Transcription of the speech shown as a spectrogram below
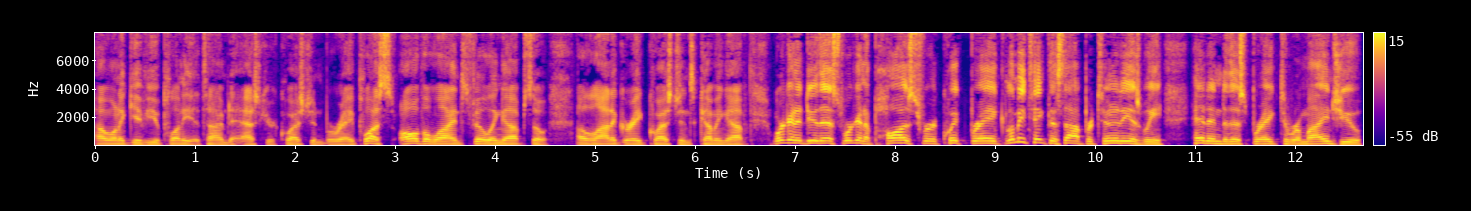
I want to give you plenty of time to ask your question, Beret. Plus, all the lines filling up. So, a lot of great questions coming up. We're going to do this. We're going to pause for a quick break. Let me take this opportunity as we head into this break to remind you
